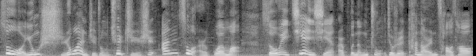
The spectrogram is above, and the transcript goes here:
坐拥十万之众，却只是安坐而观望。所谓见贤而不能助，就是看到人曹操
